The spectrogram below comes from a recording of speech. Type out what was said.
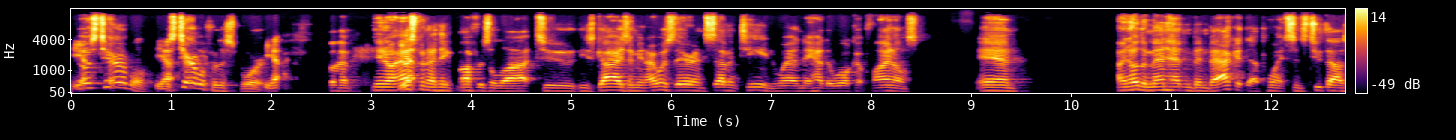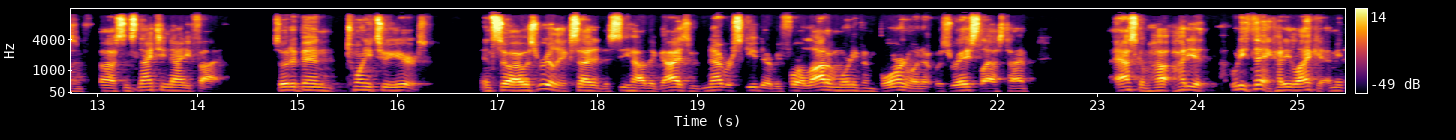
It was terrible. Yeah. It was terrible for the sport. Yeah. But you know, Aspen. I think offers a lot to these guys. I mean, I was there in 17 when they had the World Cup finals, and I know the men hadn't been back at that point since 2000, uh, since 1995. So it had been 22 years. And so I was really excited to see how the guys who'd never skied there before, a lot of them weren't even born when it was raced last time. Ask them, how, how do you, what do you think? How do you like it? I mean,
